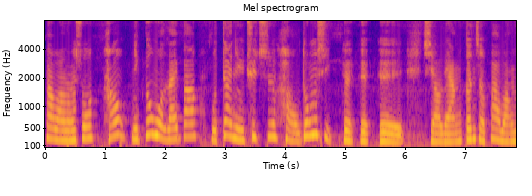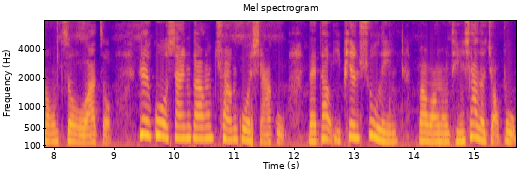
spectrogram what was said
霸王龙说，好，你跟我来吧，我带你去吃好东西。”嘿嘿嘿，小梁跟着霸王龙走啊走。越过山岗，穿过峡谷，来到一片树林。霸王龙停下了脚步，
